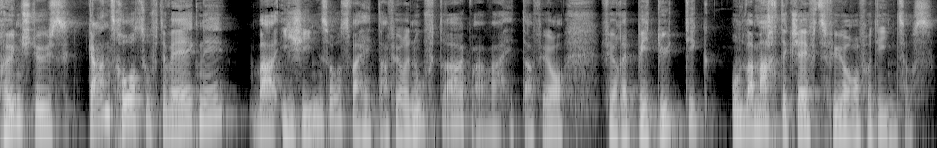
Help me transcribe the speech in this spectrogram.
Könntest du uns ganz kurz auf den Weg nehmen? Was ist Insos? Was hat das für einen Auftrag? Was, was hat das für, für eine Bedeutung? Und was macht der Geschäftsführer von Insos?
